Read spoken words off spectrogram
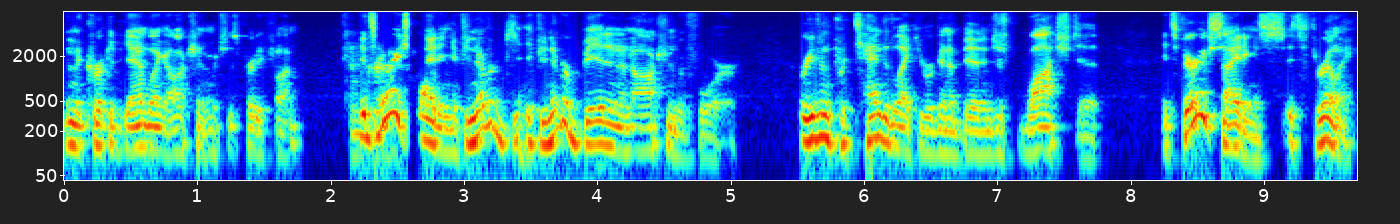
in the crooked gambling auction, which is pretty fun. Congrats. It's very exciting. If you never if you never bid in an auction before, or even pretended like you were going to bid and just watched it, it's very exciting. It's it's thrilling.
